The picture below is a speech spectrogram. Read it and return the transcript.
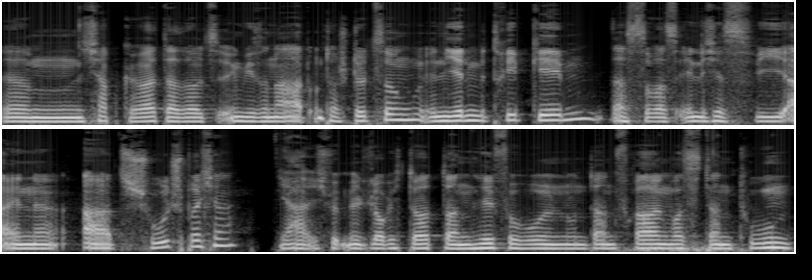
Ähm, ich habe gehört, da soll es irgendwie so eine Art Unterstützung in jedem Betrieb geben, das ist sowas ähnliches wie eine Art Schulsprecher. Ja, ich würde mir, glaube ich, dort dann Hilfe holen und dann fragen, was ich dann tun,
